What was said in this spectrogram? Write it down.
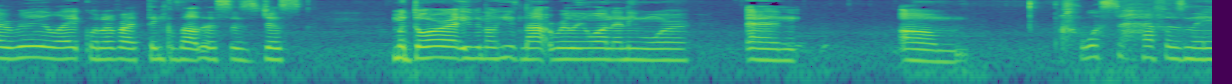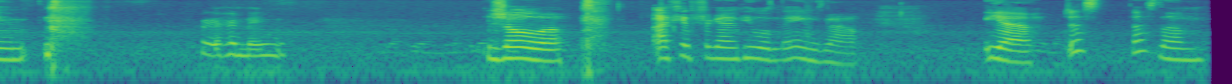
I really like whenever I think about this is just Medora, even though he's not really one anymore, and um, what's the heifer's name? forget her name. Joa. I keep forgetting people's names now. Yeah, just that's them.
